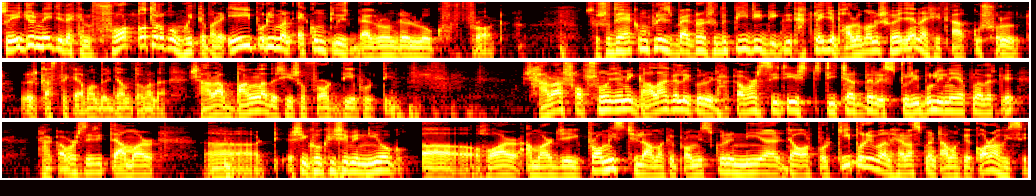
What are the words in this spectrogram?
সো এই জন্যই যে দেখেন ফ্রড কত রকম হইতে পারে, এই পরিমাণ অ্যাকমপ্লিশ ব্যাকগ্রাউন্ডের লোক ফ্রড সো শুধু অ্যাকমপ্লিশ ব্যাকগ্রাউন্ড শুধু পিজি ডিগ্রি থাকলে যে ভালো মানুষ হয়ে যায় না, সেটা কুশলের কাছ থেকে আমাদের জানতে হবে না। সারা বাংলাদেশ এইসব ফ্রড দিয়ে ভর্তি। সারা সবসময় যে আমি গালাগালি করি, ঢাকা ভার্সিটির টিচারদের স্টোরি বলি নেই আপনাদেরকে, ঢাকা ভার্সিটিতে আমার শিক্ষক হিসেবে নিয়োগ হওয়ার আমার যে প্রমিস ছিল, আমাকে প্রমিস করে নিয়ে যাওয়ার পর কী পরিমাণ হ্যারাসমেন্ট আমাকে করা হয়েছে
